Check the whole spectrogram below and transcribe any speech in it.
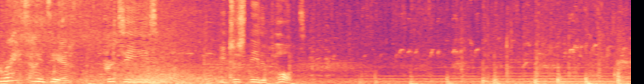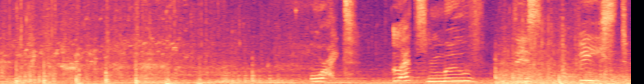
Great idea. Pretty easy. You just need a pot. All right, let's move this beast.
